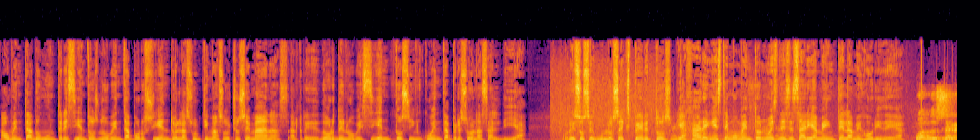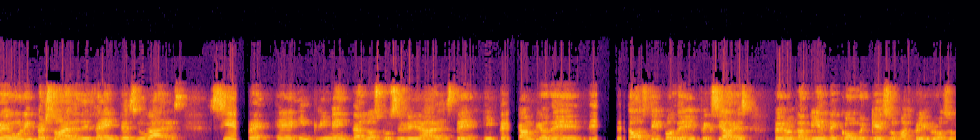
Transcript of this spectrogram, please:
ha aumentado en un 390% en las últimas ocho semanas, alrededor de 950 personas al día. Por eso, según los expertos, viajar en este momento no es necesariamente la mejor idea. Cuando se reúnen personas de diferentes lugares, siempre eh, incrementan las posibilidades de intercambio de, de, de todos tipos de infecciones, pero también de COVID, que es lo más peligroso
